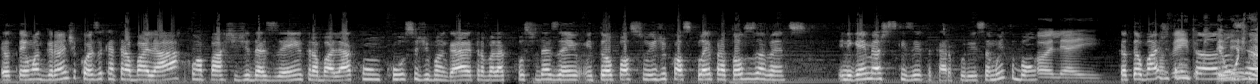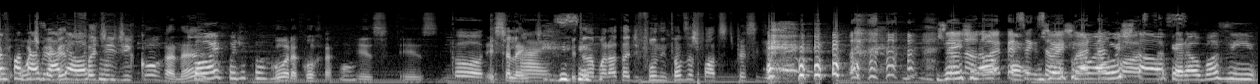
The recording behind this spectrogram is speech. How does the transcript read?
eu tenho uma grande coisa que é trabalhar com a parte de desenho, trabalhar com curso de mangá, e trabalhar com curso de desenho. Então eu posso ir de cosplay pra todos os eventos. E ninguém me acha esquisita, cara, por isso é muito bom. Olha aí. Eu tenho mais Tá de vendo? 30 E o anos último, e o ando fantasiada é evento foi ótimo. de, de Corra, né? Foi, fui de cor. Cora, Corra. Isso, isso. Pô, que Excelente. demais. E teu namorado tá de fundo em todas as fotos de perseguido. Gente, Não, não, não é perseguição, gente, é não é um guarda-costas. stalker, é o bonzinho.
